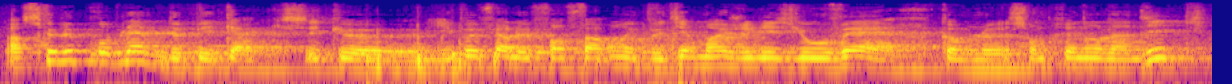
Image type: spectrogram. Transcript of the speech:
Parce que le problème de Pécac, c'est qu'il peut faire le fanfaron, il peut dire Moi j'ai les yeux ouverts, comme son prénom l'indique.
